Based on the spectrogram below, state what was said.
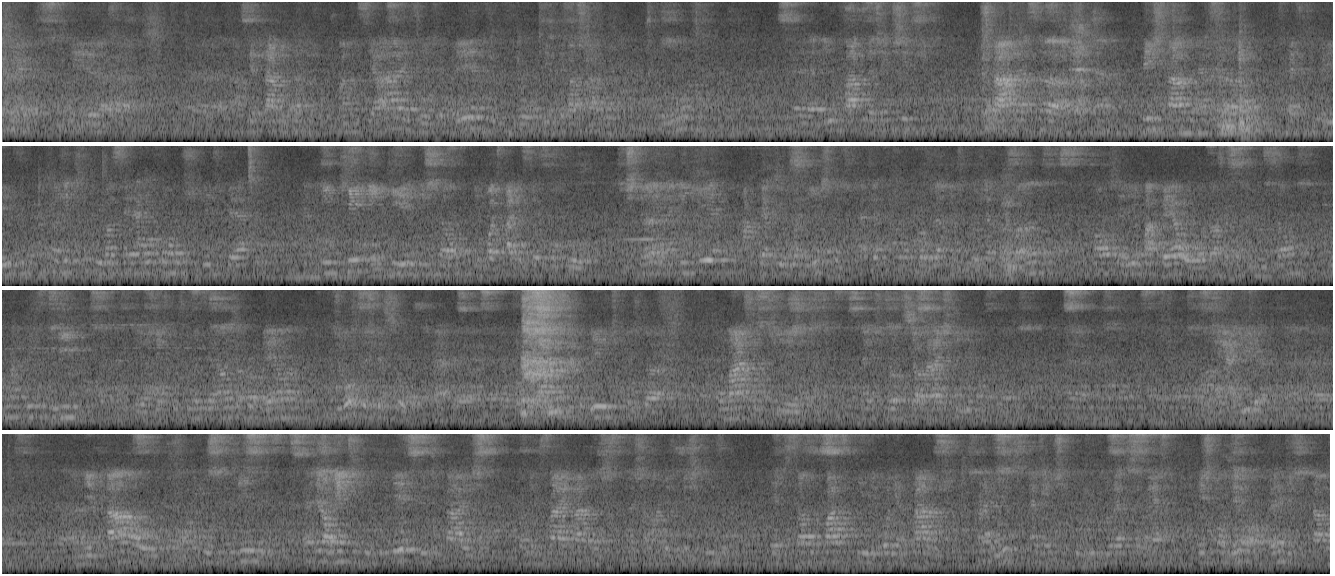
né, afetado tanto os mananciais as represas, o rio ter baixado o mundo, é, e o fato da gente estar nessa, né, ter estado nessa espécie de crise. Então a gente subiu a serra e fomos ver de perto em que, em que estão, e pode parecer um pouco estranho, né, em que arquitetos urbanistas, né, dentro de um programa de projeto urbano, qual seria o papel ou a nossa contribuição numa crise hídrica. Né, e a gente costuma dizer, não, isso é problema de outras pessoas, né, é, políticas, da, do máximo de, né, de profissionais que lidam com é, engenharia ambiental, recursos físicos. Né? Geralmente, esses editais, quando eles saem lá nas, nas chamadas de pesquisa, eles são quase que orientados para isso. Né? A gente, inclusive, durante o semestre, respondeu ao grande edital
